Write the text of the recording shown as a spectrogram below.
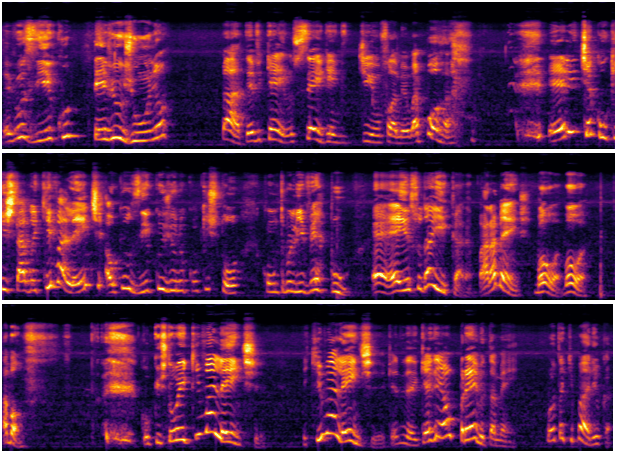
Teve o Zico, teve o Júnior. Ah, teve quem? Não sei quem tinha o Flamengo, mas porra. Ele tinha conquistado o equivalente ao que o Zico e o Júnior conquistou contra o Liverpool. É, é isso daí, cara. Parabéns. Boa, boa. Tá bom. Conquistou o equivalente. Equivalente. Quer dizer, quer ganhar o prêmio também. Puta que pariu, cara.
